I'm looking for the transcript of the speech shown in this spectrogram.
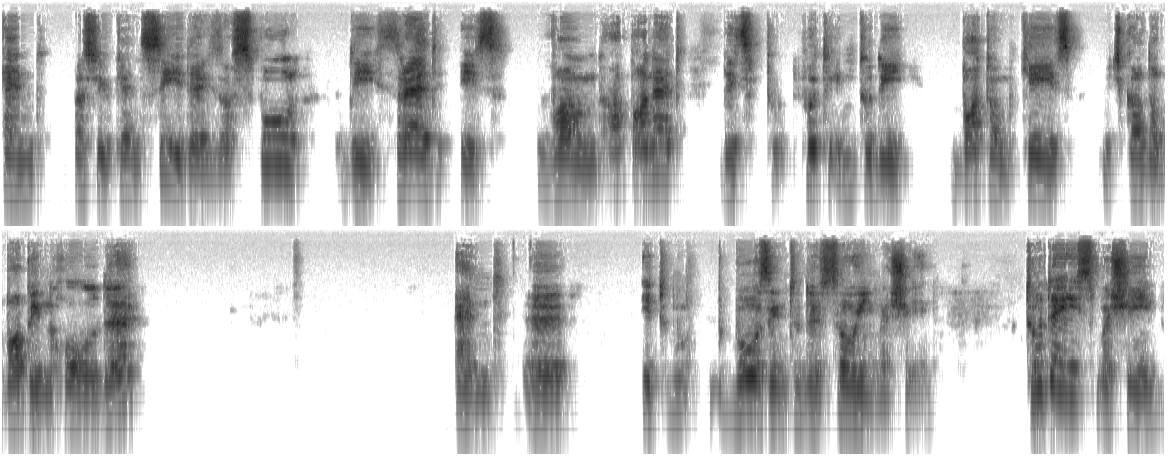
And as you can see, there is a spool, the thread is wound up on it, it's put into the bottom case, which called a bobbin holder. And uh, it goes into the sewing machine. Today's machine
